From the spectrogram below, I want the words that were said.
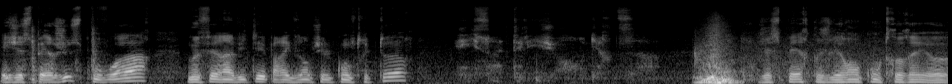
Et j'espère juste pouvoir me faire inviter par exemple chez le constructeur. Et ils sont intelligents, regarde ça. J'espère que je les rencontrerai. Euh...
